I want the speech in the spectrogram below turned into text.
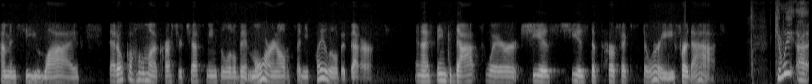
come and see you live. That Oklahoma across your chest means a little bit more, and all of a sudden you play a little bit better. And I think that's where she is. She is the perfect story for that. Can we? Uh,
